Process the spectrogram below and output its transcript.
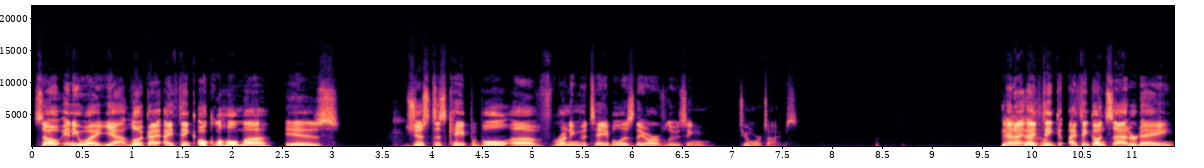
So anyway, yeah. Look, I, I think Oklahoma is just as capable of running the table as they are of losing two more times. Yeah, and I, I think I think on Saturday,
